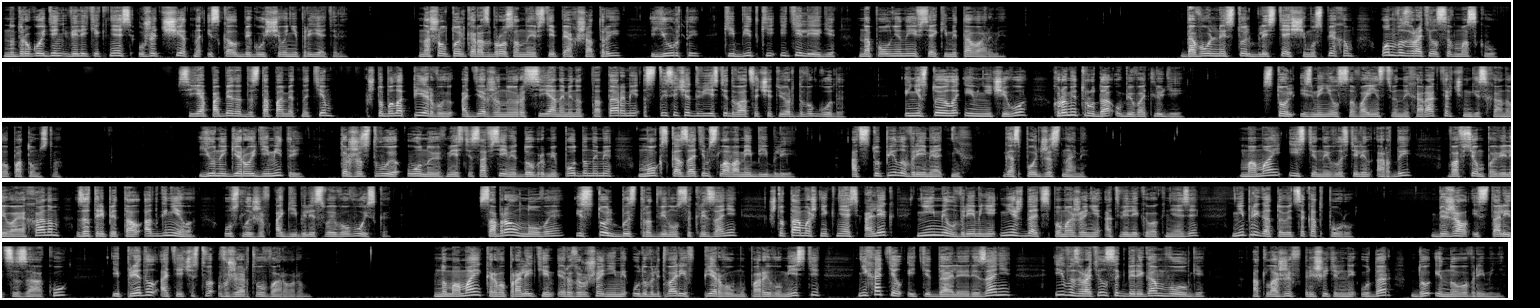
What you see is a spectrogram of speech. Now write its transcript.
На другой день великий князь уже тщетно искал бегущего неприятеля. Нашел только разбросанные в степях шатры, юрты, кибитки и телеги, наполненные всякими товарами. Довольный столь блестящим успехом, он возвратился в Москву. Сия победа достопамятна тем, что была первую одержанную россиянами над татарами с 1224 года, и не стоило им ничего, кроме труда убивать людей. Столь изменился воинственный характер Чингисханова потомства. Юный герой Дмитрий, торжествуя оную вместе со всеми добрыми подданными, мог сказать им словами Библии «Отступило время от них, Господь же с нами». Мамай, истинный властелин Орды, во всем повелевая ханом, затрепетал от гнева, услышав о гибели своего войска. Собрал новое и столь быстро двинулся к Рязани, что тамошний князь Олег не имел времени ни ждать вспоможения от великого князя, ни приготовиться к отпору. Бежал из столицы за Аку и предал отечество в жертву варварам. Но Мамай, кровопролитием и разрушениями удовлетворив первому порыву мести, не хотел идти далее Рязани и возвратился к берегам Волги, отложив решительный удар до иного времени.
